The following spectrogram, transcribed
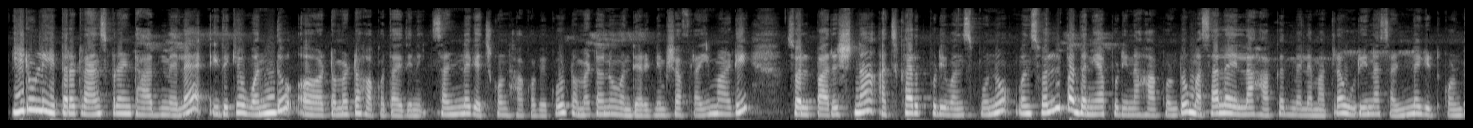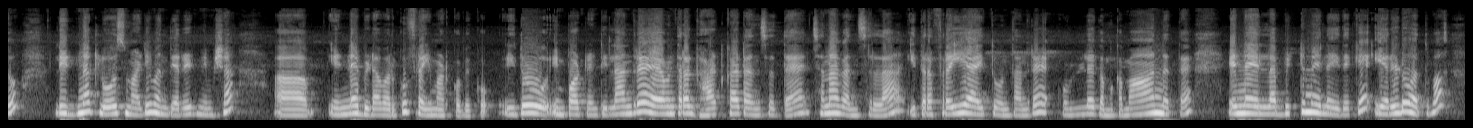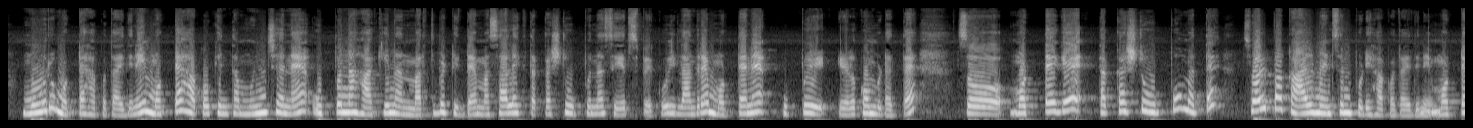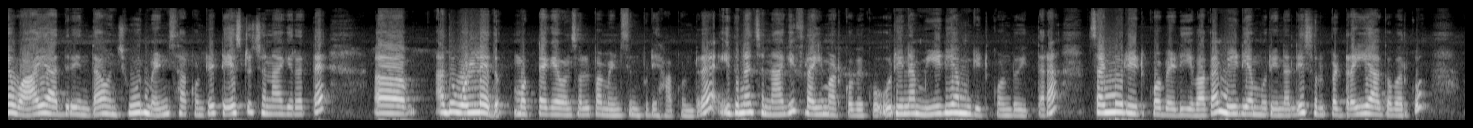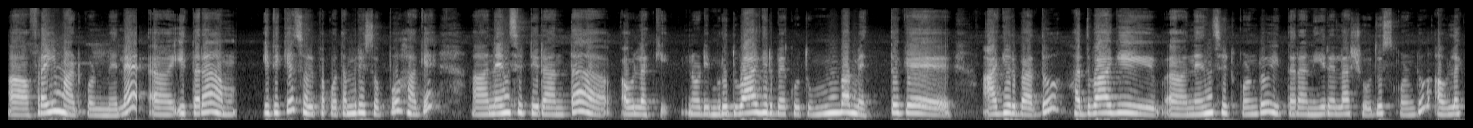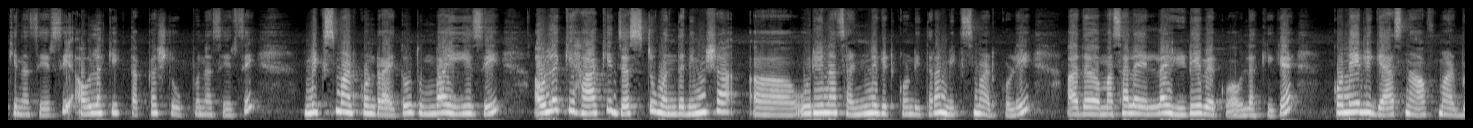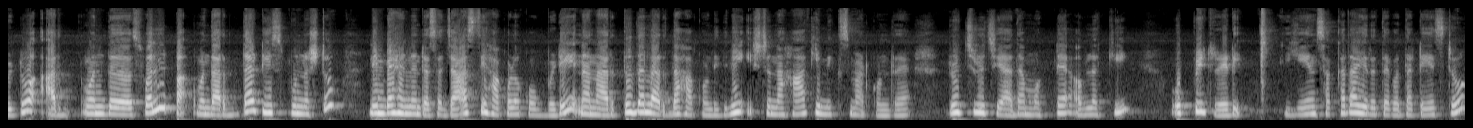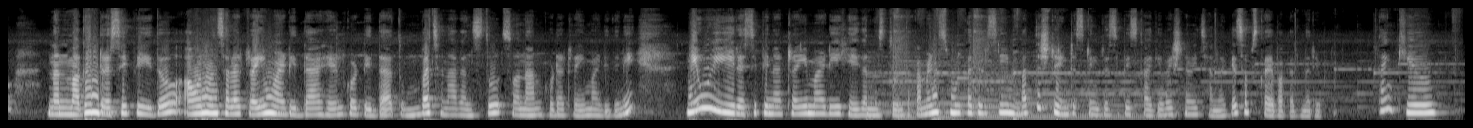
ಈರುಳ್ಳಿ ಈ ಥರ ಟ್ರಾನ್ಸ್ಪರೆಂಟ್ ಆದಮೇಲೆ ಇದಕ್ಕೆ ಒಂದು ಟೊಮೆಟೊ ಹಾಕೋತಾ ಇದ್ದೀನಿ. ಸಣ್ಣಗೆ ಹೆಚ್ಕೊಂಡು ಹಾಕೋಬೇಕು. ಟೊಮೆಟೊನು ಒಂದು ಎರಡು ನಿಮಿಷ ಫ್ರೈ ಮಾಡಿ, ಸ್ವಲ್ಪ ಅರಿಶಿನ ಅಚ್ಕಾರದ ಪುಡಿ ಒಂದು ಸ್ಪೂನು, ಒಂದು ಸ್ವಲ್ಪ ಧನಿಯಾ ಪುಡಿನ ಹಾಕೊಂಡು, ಮಸಾಲೆ ಎಲ್ಲ ಹಾಕಿದ್ಮೇಲೆ ಮಾತ್ರ ಉರಿನ ಸಣ್ಣಗೆ ಇಟ್ಕೊಂಡು ಲಿಡ್ನ ಕ್ಲೋಸ್ ಮಾಡಿ ಒಂದು ನಿಮಿಷ ಎಣ್ಣೆ ಬಿಡೋವರೆಗೂ ಫ್ರೈ ಮಾಡ್ಕೋಬೇಕು. ಇದು ಇಂಪಾರ್ಟೆಂಟ್ ಇಲ್ಲ ಅಂದರೆ ಒಂಥರ ಘಾಟ್ ಘಾಟ್ ಅನಿಸುತ್ತೆ. ಚೆನ್ನಾಗಿ ಅನಿಸಲ್ಲ. ಈ ಥರ ಫ್ರೈ ಆಯಿತು ಅಂತಂದರೆ ಒಳ್ಳೆ ಘಮ ಅನ್ನತ್ತೆ. ಎಣ್ಣೆ ಎಲ್ಲ ಬಿಟ್ಟ ಮೇಲೆ ಇದಕ್ಕೆ ಎರಡು ಅಥವಾ ಮೂರು ಮೊಟ್ಟೆ ಹಾಕೋತಾ ಇದ್ದೀನಿ. ಮೊಟ್ಟೆ ಹಾಕೋಕ್ಕಿಂತ ಮುಂಚೆನೆ ಉಪ್ಪನ್ನ ಹಾಕಿ ನಾನು ಮರ್ತು ಬಿಟ್ಟಿದ್ದೆ ಮಸಾಲೆಗೆ ತಕ್ಕಷ್ಟು ಉಪ್ಪನ್ನ ಸೇರಿಸ್ಬೇಕು. ಇಲ್ಲಾಂದರೆ ಮೊಟ್ಟೆನೆ ಉಪ್ಪು ಎಳ್ಕೊಂಡ್ಬಿಡತ್ತೆ. ಸೊ ಮೊಟ್ಟೆಗೆ ತಕ್ಕಷ್ಟು ಉಪ್ಪು ಮತ್ತೆ ಸ್ವಲ್ಪ ಕಾಳು ಮೆಣಸಿನ ಪುಡಿ ಹಾಕೋತಾ ಇದ್ದೀನಿ. ಮೊಟ್ಟೆ ವಾಯ ಆದ್ರಿಂದ ಒಂಚೂರು ಮೆಣಸು ಹಾಕೊಂಡ್ರೆ ಟೇಸ್ಟ್ ಚೆನ್ನಾಗಿರುತ್ತೆ. ಅದು ಒಳ್ಳೇದು. ಮೊಟ್ಟೆಗೆ ಒಂದು ಸ್ವಲ್ಪ ಮೆಣಸಿನ ಪುಡಿ ಹಾಕೊಂಡ್ರೆ ಇದನ್ನ ಚೆನ್ನಾಗಿ ಫ್ರೈ ಮಾಡ್ಕೋಬೇಕು. ಉರಿನ ಮೀಡಿಯಮ್ಗೆ ಇಟ್ಕೊಂಡು ಈ ಥರ ಸಣ್ಣ ಉರಿ ಇಟ್ಕೋಬೇಡಿ. ಇವಾಗ ಮೀಡಿಯಮ್ ಉರಿನಲ್ಲಿ ಸ್ವಲ್ಪ ಡ್ರೈ ಆಗೋವರೆಗೂ ಫ್ರೈ ಮಾಡ್ಕೊಂಡ್ಮೇಲೆ ಈ ಥರ ಇದಕ್ಕೆ ಸ್ವಲ್ಪ ಕೊತ್ತಂಬರಿ ಸೊಪ್ಪು ಹಾಗೆ ನೆನ್ಸಿಟ್ಟಿರೋ ಅಂತ ಅವಲಕ್ಕಿ. ನೋಡಿ, ಮೃದುವಾಗಿರ್ಬೇಕು, ತುಂಬ ಮೆತ್ತಗೆ ಆಗಿರಬಾರ್ದು. ಹದವಾಗಿ ನೆನ್ಸಿಟ್ಕೊಂಡು ಈ ಥರ ನೀರೆಲ್ಲ ಶೋಧಿಸ್ಕೊಂಡು ಅವಲಕ್ಕಿನ ಸೇರಿಸಿ, ಅವಲಕ್ಕಿಗೆ ತಕ್ಕಷ್ಟು ಉಪ್ಪನ್ನ ಸೇರಿಸಿ ಮಿಕ್ಸ್ ಮಾಡ್ಕೊಂಡ್ರಾಯ್ತು, ತುಂಬಾ ಈಸಿ ಅವಲಕ್ಕಿ ಹಾಕಿ ಜಸ್ಟ್ ಒಂದು ನಿಮಿಷ ಉರಿನ ಸಣ್ಣಗಿಟ್ಕೊಂಡು ಈ ಥರ ಮಿಕ್ಸ್ ಮಾಡ್ಕೊಳ್ಳಿ. ಅದು ಮಸಾಲೆ ಎಲ್ಲ ಹಿಡಿಬೇಕು ಅವಲಕ್ಕಿಗೆ. ಕೊನೆಯಲ್ಲಿ ಗ್ಯಾಸ್ನ ಆಫ್ ಮಾಡಿಬಿಟ್ಟು ಅರ್ಧ ಒಂದು ಸ್ವಲ್ಪ, ಒಂದು ಅರ್ಧ ಟೀ ಸ್ಪೂನ್ ಅಷ್ಟು ನಿಂಬೆಹಣ್ಣಿನ ರಸ ಜಾಸ್ತಿ ಹಾಕೊಳಕ್ ಹೋಗ್ಬೇಡಿ. ನಾನು ಅರ್ಧದಲ್ಲಿ ಅರ್ಧ ಹಾಕೊಂಡಿದ್ದೀನಿ ಇಷ್ಟನ್ನ ಹಾಕಿ ಮಿಕ್ಸ್ ಮಾಡ್ಕೊಂಡ್ರೆ ರುಚಿ ರುಚಿಯಾದ ಮೊಟ್ಟೆ, ಅವಲಕ್ಕಿ ಉಪ್ಪಿಟ್ಟು ರೆಡಿ. ಏನು ಸಕ್ಕತ್ತಾಗಿರುತ್ತೆ ಗೊತ್ತಾ ಟೇಸ್ಟು? ನನ್ನ ಮಗನ ರೆಸಿಪಿ ಇದು. ಅವನೊಂದ್ಸಲ ಟ್ರೈ ಮಾಡಿದ್ದ, ಹೇಳ್ಕೊಟ್ಟಿದ್ದ, ತುಂಬ ಚೆನ್ನಾಗಿ ಅನಿಸ್ತು. ಸೊ, ನಾನು ಕೂಡ ಟ್ರೈ ಮಾಡಿದ್ದೀನಿ ನೀವು ಈ ರೆಸಿಪಿನ ಟ್ರೈ ಮಾಡಿ ಹೇಗನ್ನಿಸ್ತು ಅಂತ ಕಮೆಂಟ್ಸ್ ಮೂಲಕ ತಿಳಿಸಿ. ಮತ್ತಷ್ಟು ಇಂಟ್ರೆಸ್ಟಿಂಗ್ ರೆಸಿಪೀಸ್ಗಾಗಿ ವೈಷ್ಣವಿ ಚಾನಲ್ಗೆ ಸಬ್ಸ್ಕ್ರೈಬ್ ಆಗೋದು ಮರಿಬೇಡಿ. Thank you.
